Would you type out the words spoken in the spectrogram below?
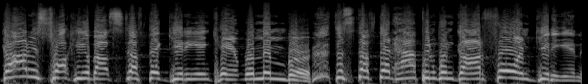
God is talking about stuff that Gideon can't remember. The stuff that happened when God formed Gideon.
